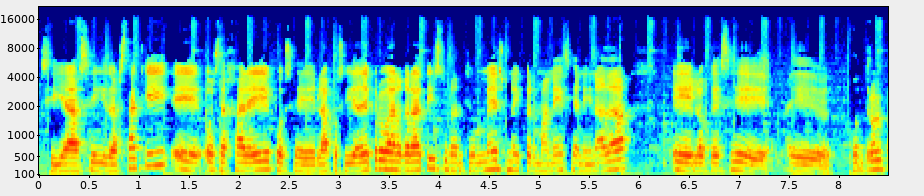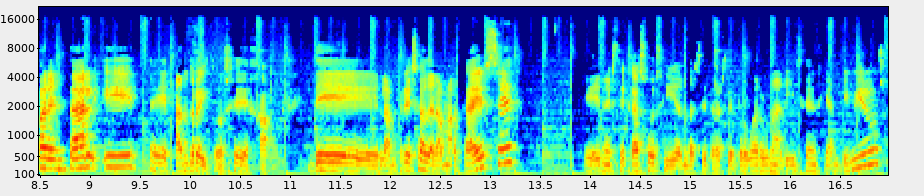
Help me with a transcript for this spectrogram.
si ya has seguido hasta aquí, eh, os dejaré pues, eh, la posibilidad de probar gratis durante un mes, no hay permanencia ni nada, lo que es control parental y Android, os he dejado, de la empresa de la marca S. En este caso, si andas detrás de probar una licencia antivirus,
